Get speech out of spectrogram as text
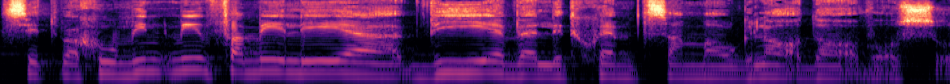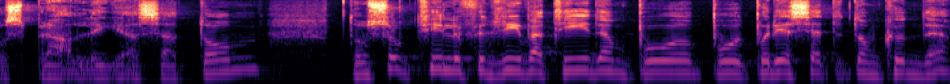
situation? Min, min familj är, vi är väldigt skämtsamma och glada av oss och spralliga. Så att de, de såg till att fördriva tiden på, på, på det sättet de kunde.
